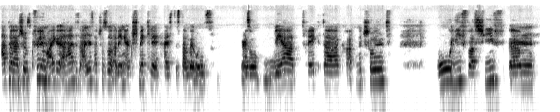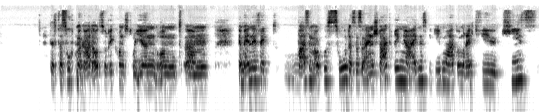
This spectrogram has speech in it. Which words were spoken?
hat man dann schon das Gefühl im Eigel, aha, das alles hat schon so ein wenig ein Geschmäckle, heißt es dann bei uns. Also wer trägt da gerade mit Schuld? Wo lief was schief? Ähm, das versucht man gerade auch zu rekonstruieren. Und ähm, im Endeffekt war es im August so, dass es ein Starkregenereignis gegeben hat und recht viel Kies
